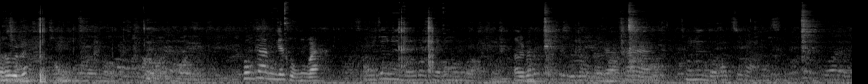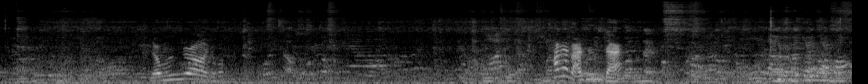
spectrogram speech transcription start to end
어, 그래? 포기하는 게 좋은 거야. 예전에 너로 돌아온 것 같아. 어, 그래? 그래. 전에 너 같지가 않았어. 너무 힘들어가지고. 카레 맛있는데? 먹어.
